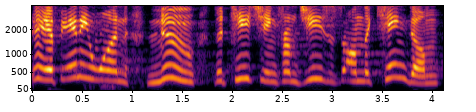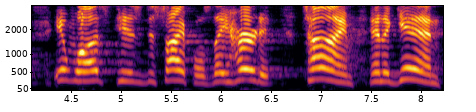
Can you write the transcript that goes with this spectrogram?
If anyone knew the teaching from Jesus on the kingdom, it was his disciples. They heard it time and again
